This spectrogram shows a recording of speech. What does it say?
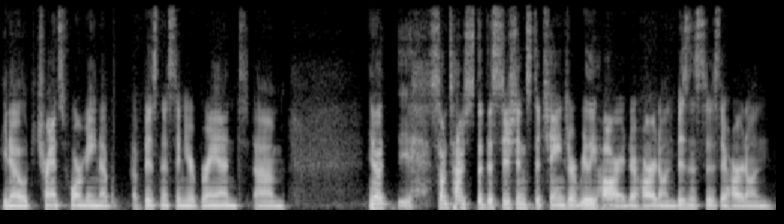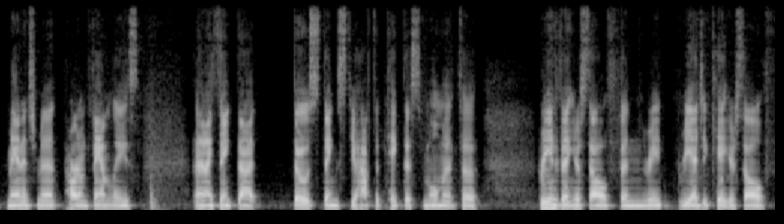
you know, transforming a, a business and your brand. Um, you know, sometimes the decisions to change are really hard. They're hard on businesses, they're hard on management, hard on families. And I think that those things you have to take this moment to reinvent yourself and re re-educate yourself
